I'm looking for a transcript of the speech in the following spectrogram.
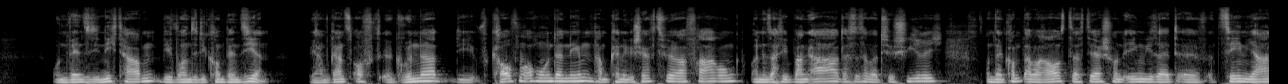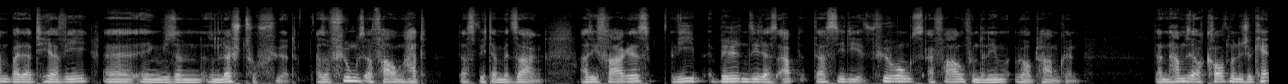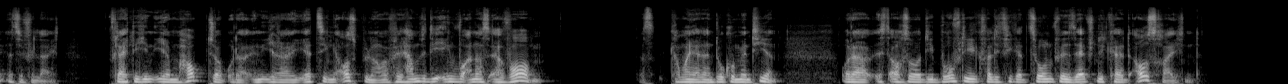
Und wenn Sie die nicht haben, wie wollen Sie die kompensieren? Wir haben ganz oft äh, Gründer, die kaufen auch ein Unternehmen, haben keine Geschäftsführererfahrung und dann sagt die Bank, ah, das ist aber natürlich schwierig. Und dann kommt aber raus, dass der schon irgendwie seit äh, zehn Jahren bei der THW äh, irgendwie so einen, so einen Löschzug führt. Also Führungserfahrung hat. Das will ich damit sagen. Also die Frage ist, wie bilden Sie das ab, dass Sie die Führungserfahrung von Unternehmen überhaupt haben können? Dann haben Sie auch kaufmännische Kenntnisse vielleicht. Vielleicht nicht in Ihrem Hauptjob oder in Ihrer jetzigen Ausbildung, aber vielleicht haben Sie die irgendwo anders erworben. Das kann man ja dann dokumentieren. Oder ist auch so die berufliche Qualifikation für die Selbstständigkeit ausreichend?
